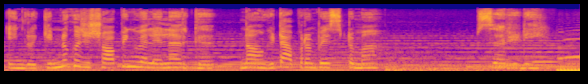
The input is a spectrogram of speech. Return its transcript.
எங்களுக்கு இன்னும் கொஞ்சம் ஷாப்பிங் வேலையெல்லாம் இருக்கு. நான் உங்ககிட்ட அப்புறம் பேசட்டுமா? சரிடி.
